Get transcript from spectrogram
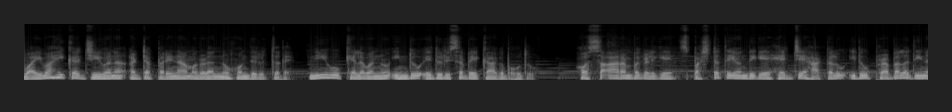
ವೈವಾಹಿಕ ಜೀವನ ಅಡ್ಡ ಪರಿಣಾಮಗಳನ್ನು ಹೊಂದಿರುತ್ತದೆ. ನೀವು ಕೆಲವನ್ನು ಇಂದು ಎದುರಿಸಬೇಕಾಗಬಹುದು. ಹೊಸ ಆರಂಭಗಳಿಗೆ ಸ್ಪಷ್ಟತೆಯೊಂದಿಗೆ ಹೆಜ್ಜೆ ಹಾಕಲು ಇದು ಪ್ರಬಲ ದಿನ.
